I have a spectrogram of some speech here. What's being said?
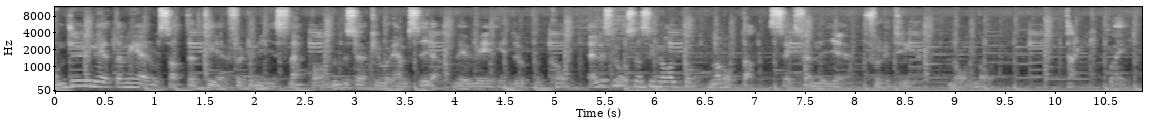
Om du vill veta mer om Sattel TR49 Snap-on då besöker du vår hemsida www.induo.com eller slå oss en signal på 08 659 43 00. Tack och hej!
